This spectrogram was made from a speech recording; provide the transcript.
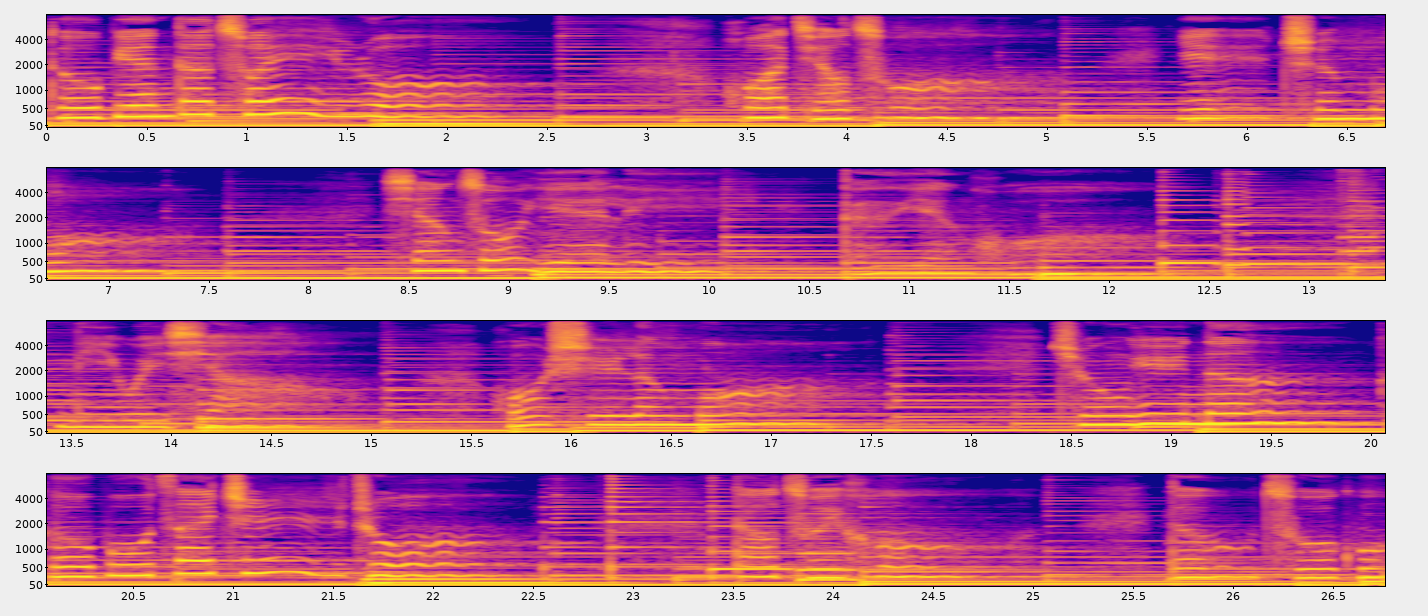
都变得脆弱。花交错，也沉默，像昨夜里的烟火。你微笑，或是冷漠，终于能够不再执着。到最后都错过，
